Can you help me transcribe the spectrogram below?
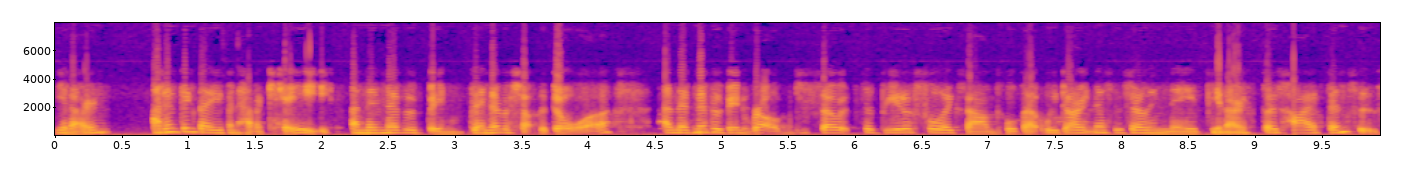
you know, I don't think they even have a key and they've never been, they never shut the door and they've never been robbed. So it's a beautiful example that we don't necessarily need, you know, those high fences.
